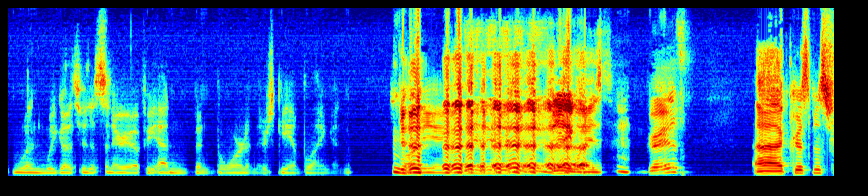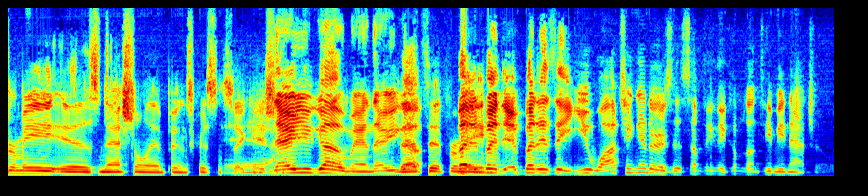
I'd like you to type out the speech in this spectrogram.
when we go through the scenario if he hadn't been born and there's gambling and. But anyways, Chris, uh, Christmas for me is National Lampoon's Christmas Yeah. Vacation. there you go, man. There you That's go. That's it for but me. but but is it you watching it, or is it something that comes on TV naturally?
